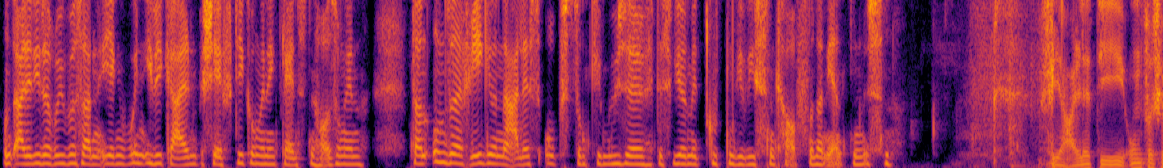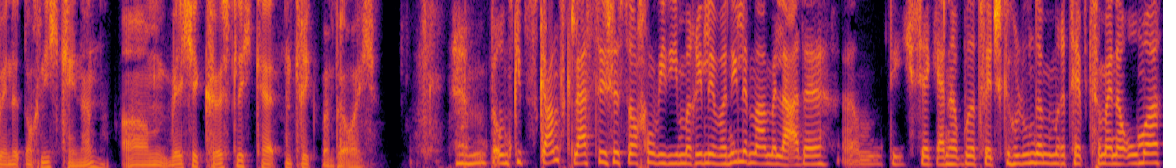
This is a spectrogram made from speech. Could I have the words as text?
Und alle, die darüber sind, irgendwo in illegalen Beschäftigungen, in kleinsten Hausungen, dann unser regionales Obst und Gemüse, das wir mit gutem Gewissen kaufen und dann ernten müssen. Für alle, die unverschwendet noch nicht kennen, ähm, welche Köstlichkeiten kriegt man bei euch? Ähm, bei uns gibt es ganz klassische Sachen wie die Marille Vanille Marmelade, ähm, die ich sehr gerne habe, oder Zwetschge Holunder mit dem Rezept von meiner Oma.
